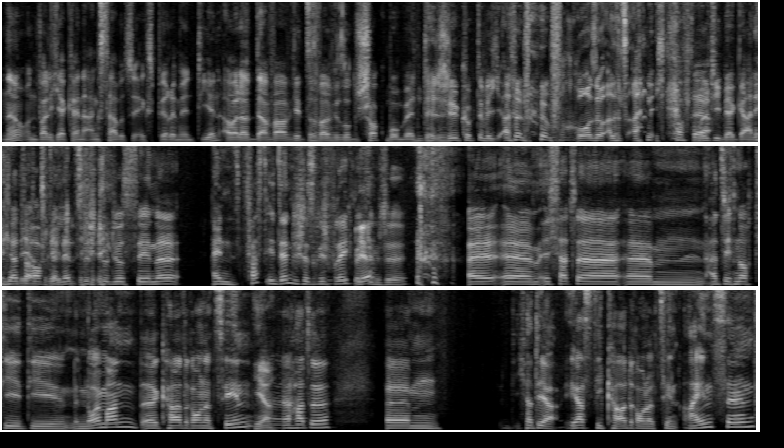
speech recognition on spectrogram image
Ne? Und weil ich ja keine Angst habe zu experimentieren. Aber da, da war, das war wie so ein Schockmoment. Der Gilles guckte mich an und froh so alles einig. Auf der, Wollte ihm ja gar nicht ich hatte auf der treten. letzten Studioszene ein fast identisches Gespräch mit Ja? dem Jill. Weil, ähm, ich hatte, ähm, als ich noch die, die Neumann äh, K310 Ja. äh, hatte, ähm, ich hatte ja erst die K310 einzeln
